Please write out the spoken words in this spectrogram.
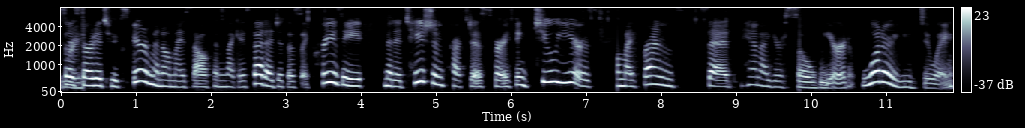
So right. I started to experiment on myself. And like I said, I did this like crazy meditation practice for I think two years. My friends said, Hannah, you're so weird. What are you doing?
